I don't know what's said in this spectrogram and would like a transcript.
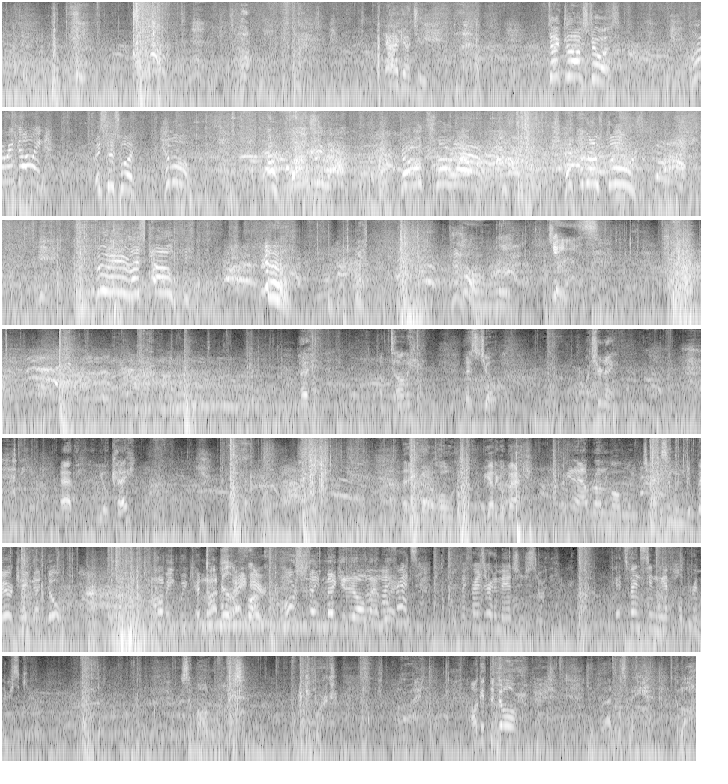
I got you. Get close to us! Where are we going? It's this way! Come on! Oh, fuck! Don't slow down! Head for those doors! What's your name? Abby. Abby, are you okay? That ain't gonna hold. We gotta go back. We can outrun them all the way to Jackson. We need to barricade that door. Tommy, we cannot Oh, stay fuck. here. The horses ain't making it all that my way. friends. Uh, my friends are at a mansion just north of here. It's fenced in. We have the whole perimeter secure. It's a Baldwin place. I can work. All right. I'll get the door. All right. You ride with me. Come on.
